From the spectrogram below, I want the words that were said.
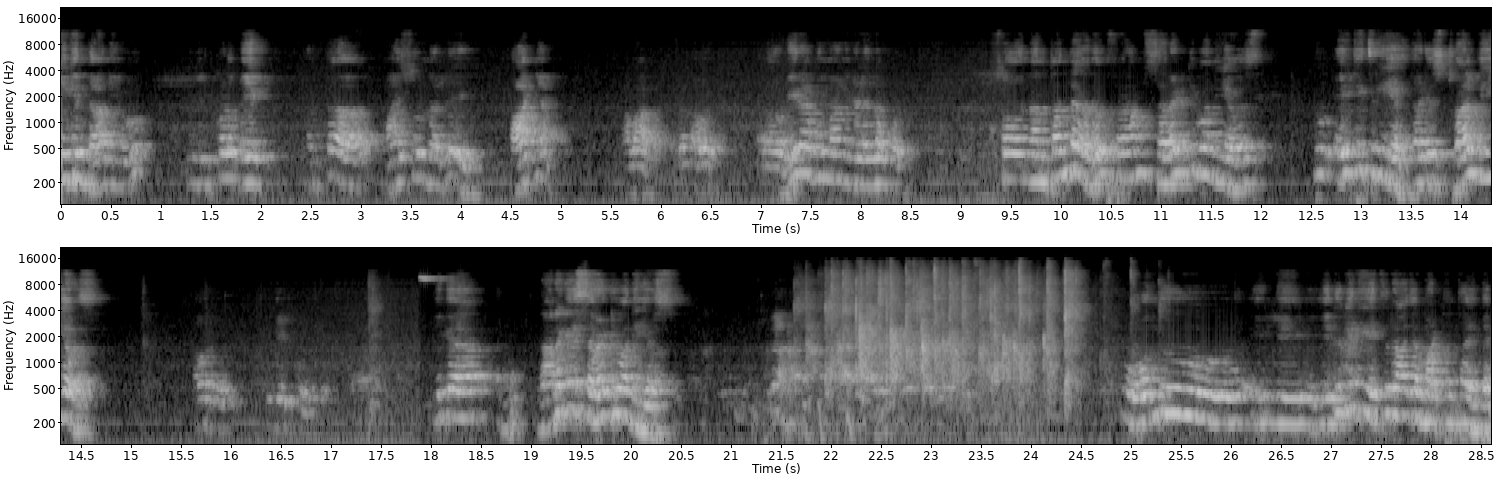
ಈಗಿಂದ ನೀವು ಇಟ್ಕೊಳ್ಬೇಕು ಅಂತ ಮೈಸೂರಿನಲ್ಲಿ ಆಜ್ಞೆ. ಅವಾಗ ವೀರಾಭಿಮಾನಿಗಳೆಲ್ಲ ಕೊಟ್ಟು ಸೊ ನನ್ನ ತಂದೆಯವರು from seventy one years to eighty three years that is twelve years ಅವರು ಇದು ಇಟ್ಕೊಂಡಿದ್ರು ನನಗೆ ಸೆವೆಂಟಿ ಒನ್ ಇಯರ್ಸ್ ಒಂದು ಇಲ್ಲಿ ಯದುಗಿರಿ ಯತಿರಾಜ ಮಠ ಅಂತ ಇದೆ.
